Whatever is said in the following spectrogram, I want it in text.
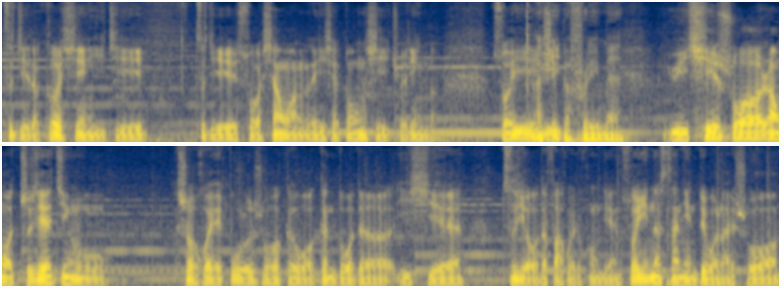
自己的个性以及自己所向往的一些东西决定的。所以，他是一个 free man。与其说让我直接进入社会，不如说给我更多的一些。自由的发挥的空间，所以那三年对我来说，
